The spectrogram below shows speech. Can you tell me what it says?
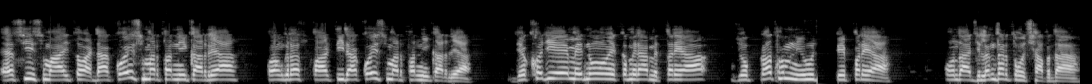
ਐਸੀ ਸਮਾਜ ਤੁਹਾਡਾ ਕੋਈ ਸਮਰਥਨ ਨਹੀਂ ਕਰ ਰਿਹਾ, ਕਾਂਗਰਸ ਪਾਰਟੀ ਦਾ ਕੋਈ ਸਮਰਥਨ ਨਹੀਂ ਕਰ ਰਿਹਾ। ਦੇਖੋ ਜੀ, ਇਹ ਮੈਨੂੰ ਇੱਕ ਮੇਰਾ ਮਿੱਤਰ ਆ, ਜੋ ਪ੍ਰਥਮ ਨਿਊਜ਼ ਪੇਪਰ ਆ, ਉਹਦਾ ਜਲੰਧਰ ਤੋਂ ਛਪਦਾ।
